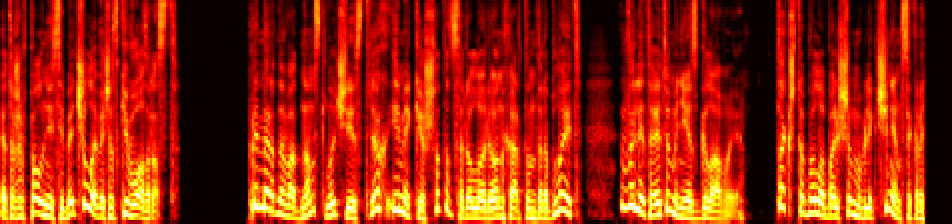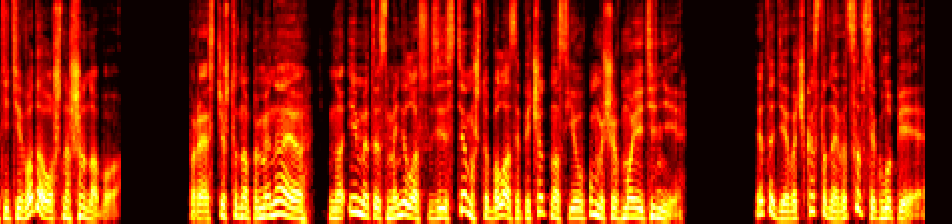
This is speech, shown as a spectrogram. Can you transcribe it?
Это же вполне себе человеческий возраст. Примерно в одном случае из трех имя Киссшот Ацеролорион Хартандерблейд вылетает у меня из головы. Так что было большим облегчением сократить его до Ошино Шинобу. Прости, что напоминаю, но имя ты сменила в связи с тем, что была запечатана с его помощью в моей тени. Эта девочка становится все глупее.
